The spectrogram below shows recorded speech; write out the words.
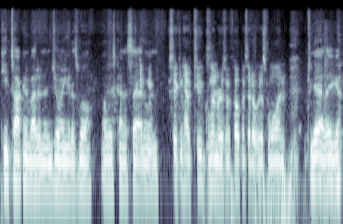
keep talking about it and enjoying it as well. Always kind of sad when, so you can have two glimmers of hope instead of just one. yeah, there you go.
